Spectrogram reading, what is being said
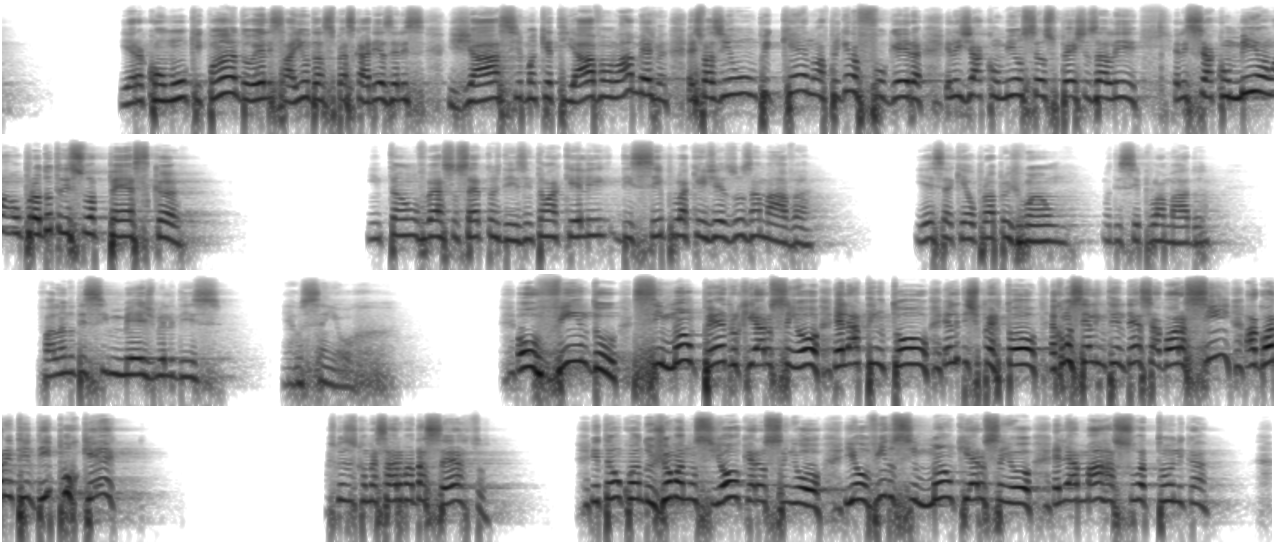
E era comum que quando eles saíam das pescarias, eles já se banqueteavam lá mesmo. Eles faziam um pequeno, uma pequena fogueira, eles já comiam seus peixes ali, eles já comiam o produto de sua pesca. Então, o verso 7 nos diz: Então, aquele discípulo a quem Jesus amava, e esse aqui é o próprio João, o discípulo amado, falando de si mesmo, ele diz: É o Senhor. Ouvindo Simão Pedro que era o Senhor, ele atentou, ele despertou. É como se ele entendesse agora, sim, agora entendi por quê. As coisas começaram a dar certo. Então, quando João anunciou que era o Senhor, e ouvindo Simão que era o Senhor, ele amarra a sua túnica,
